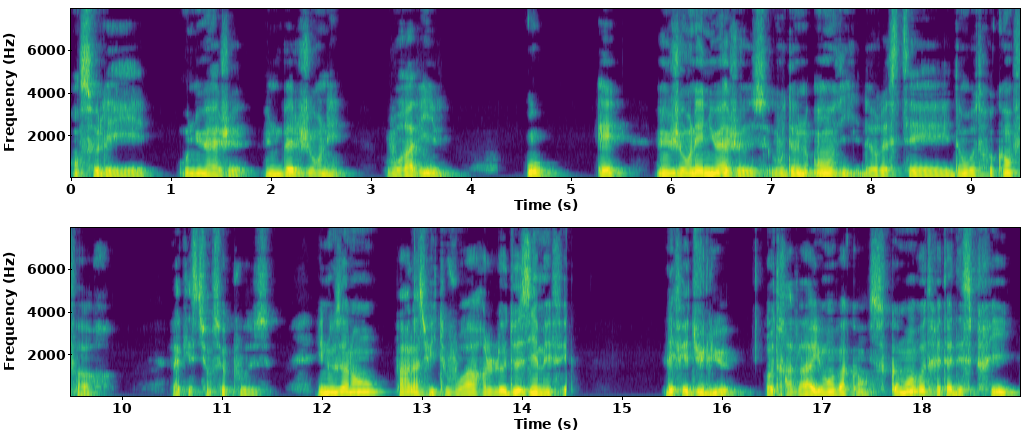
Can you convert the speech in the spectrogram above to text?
Ensoleillé ou nuageux, une belle journée vous ravive? Ou est une journée nuageuse? Vous donne envie de rester dans votre confort la question se pose. Et nous allons par la suite voir le deuxième effet. L'effet du lieu, au travail ou en vacances. Comment votre état d'esprit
